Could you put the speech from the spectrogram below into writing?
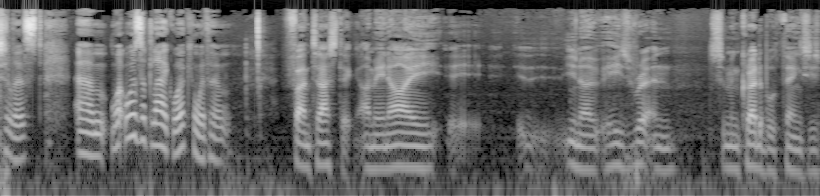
Mentalist. Um, what was it like working with him? fantastic. I mean, I, you know, he's written some incredible things. His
